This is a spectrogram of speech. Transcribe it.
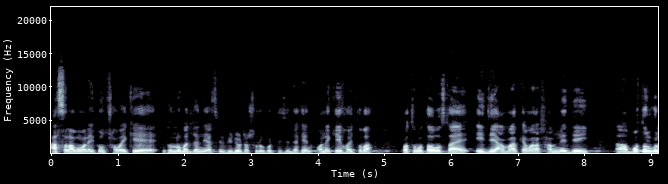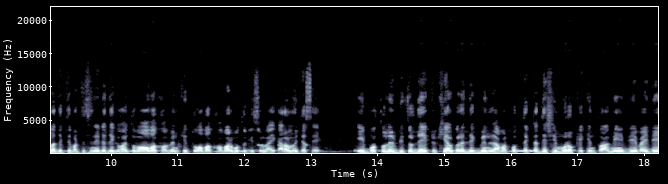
আসসালামু আলাইকুম। সবাইকে ধন্যবাদ জানিয়ে আজকের ভিডিওটা শুরু করতেছি। দেখেন, অনেকেই হয়তোবা প্রথমত অবস্থায় এই যে আমার ক্যামেরার সামনে যেই বোতলগুলো দেখতে পারতেছেন, এটা দেখে হয়তোবা অবাক হবেন, কিন্তু অবাক হবার মতো কিছু নাই। কারণ হইতেছে, এই বোতলের ভিতর দিয়ে একটু খেয়াল করে দেখবেন আমার প্রত্যেকটা দেশি মোরগকে কিন্তু আমি ডে বাই ডে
